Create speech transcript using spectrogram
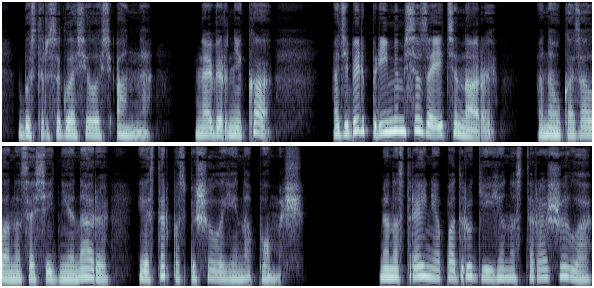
— быстро согласилась Анна. «Наверняка. А теперь примемся за эти нары. Она указала на соседние нары, и Эстер поспешила ей на помощь. Но настроение подруги ее насторожило,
